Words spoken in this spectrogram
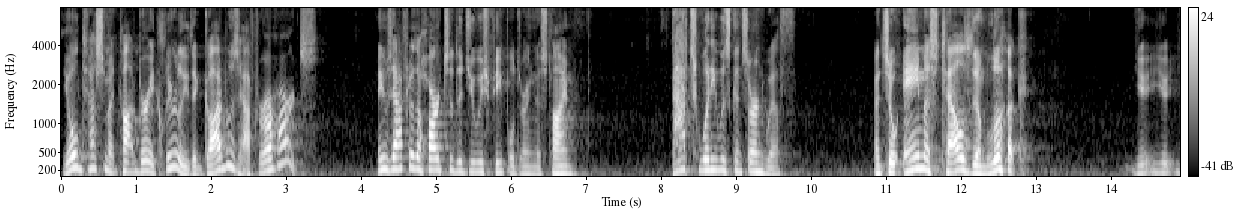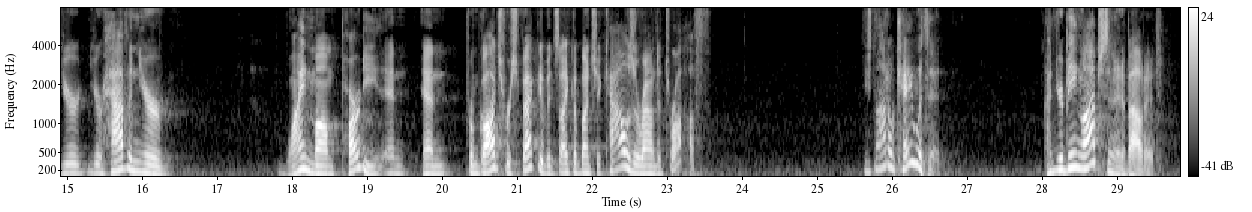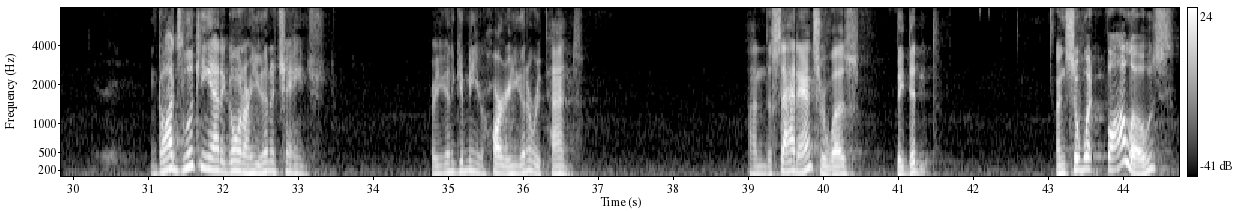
The Old Testament taught very clearly that God was after our hearts. He was after the hearts of the Jewish people during this time. That's what he was concerned with. And so Amos tells them, Look, you, you, you're, you're having your wine mom party, and, and from God's perspective, it's like a bunch of cows around a trough. He's not okay with it. And you're being obstinate about it. And God's looking at it going, Are you going to change? Are you going to give me your heart? Are you going to repent? And the sad answer was, They didn't. And so, what follows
